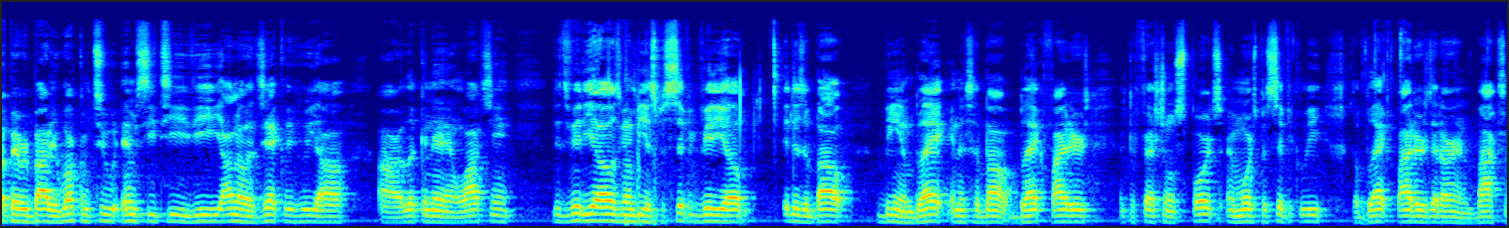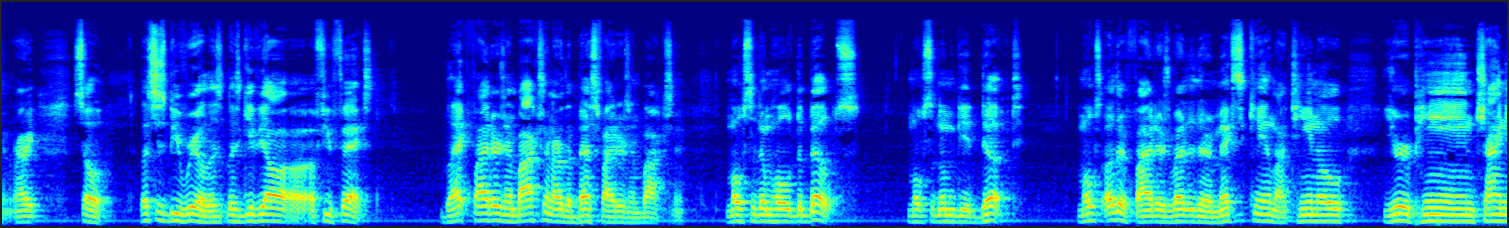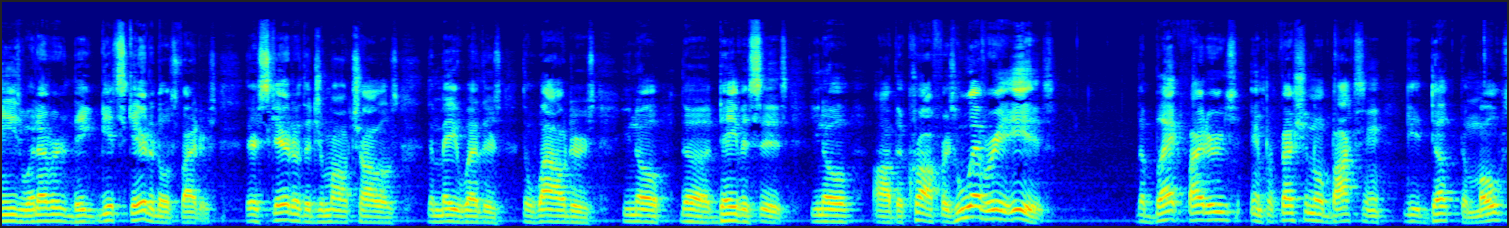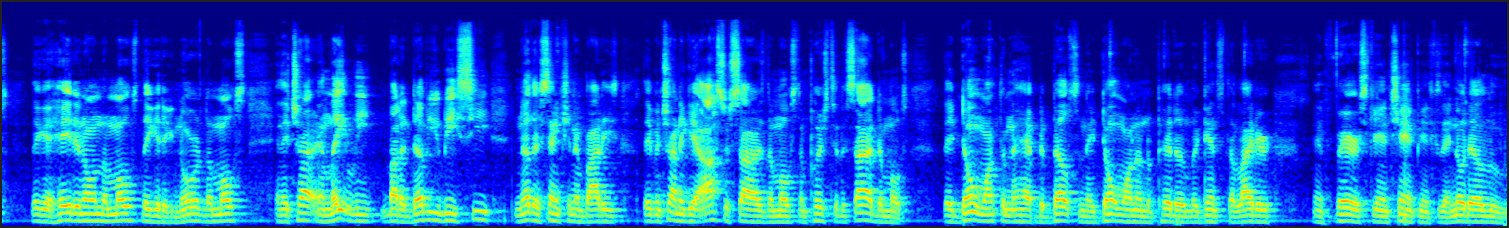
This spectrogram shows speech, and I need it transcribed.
up everybody? Welcome to mctv y'all know exactly who y'all are looking at and watching. This video is going to be a specific video. It is about being black and it's about black fighters in professional sports and more specifically the black fighters that are in boxing right? So let's just be real. Let's, let's give y'all a, a few facts. Black fighters in boxing are the best fighters in boxing. Most of them hold the belts. Most of them get ducked. Most other fighters whether they're mexican latino European, Chinese, whatever, they get scared of those fighters. They're scared of the Jermall Charlos, the Mayweathers, the Wilders, you know, the Davises, you know, uh, the Crawfords, whoever it is. The black fighters in professional boxing get ducked the most. They get hated on the most. They get ignored the most. And they try. And lately, by the WBC and other sanctioning bodies, they've been trying to get ostracized the most and pushed to the side the most. They don't want them to have the belts, and they don't want them to pit them against the lighter and fair skinned champions because they know they'll lose.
